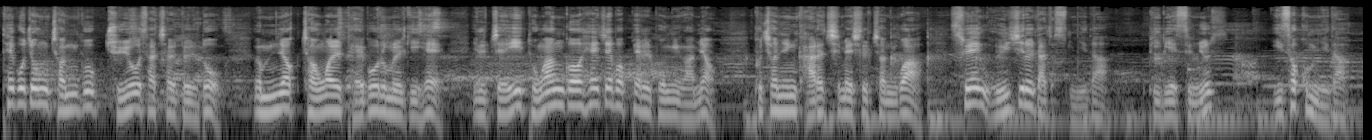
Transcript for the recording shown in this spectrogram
태고종 전국 주요 사찰들도 음력 정월 대보름을 기해 일제히 동안거 해제법회를 봉행하며 부처님 가르침의 실천과 수행 의지를 다졌습니다. BBS 뉴스 이석호입니다.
